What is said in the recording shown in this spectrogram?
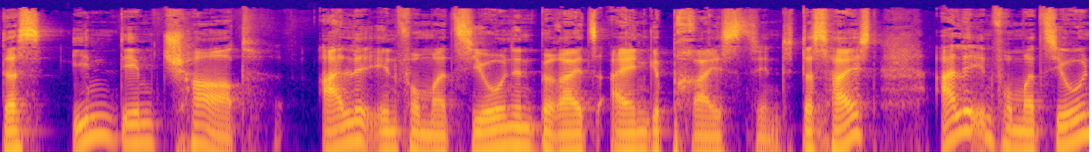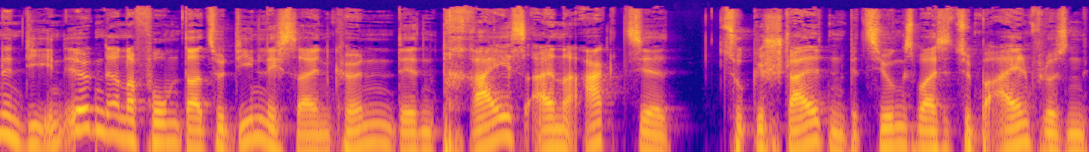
dass in dem Chart alle Informationen bereits eingepreist sind. Das heißt, alle Informationen, die in irgendeiner Form dazu dienlich sein können, den Preis einer Aktie zu gestalten beziehungsweise zu beeinflussen,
